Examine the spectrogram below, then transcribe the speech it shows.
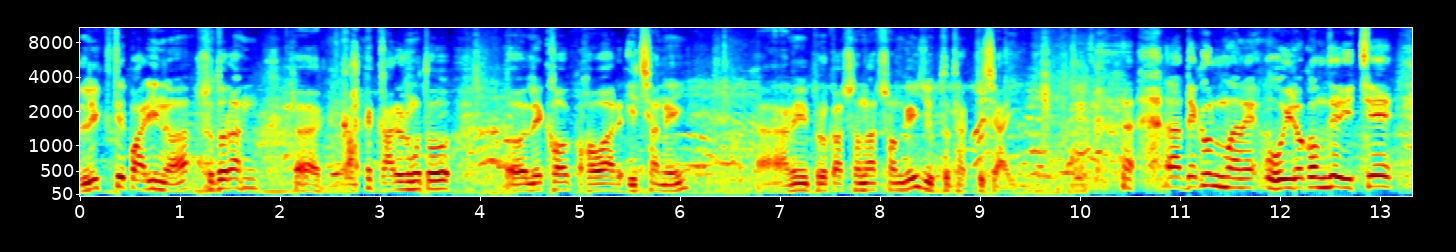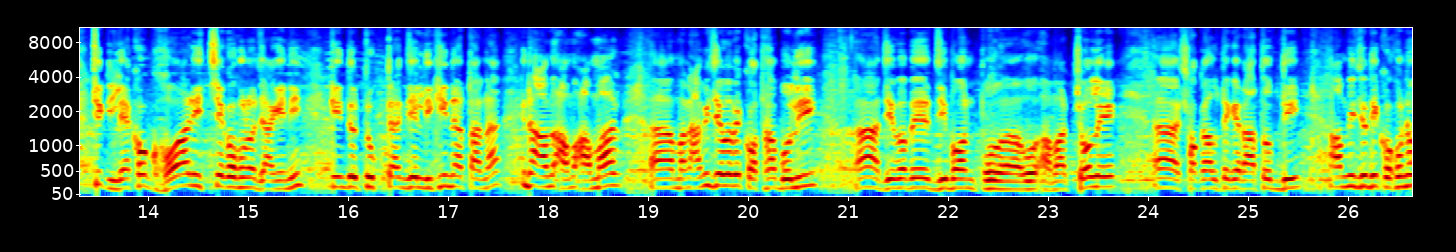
লিখতে পারি না। সুতরাং কারোর মতো লেখক হওয়ার ইচ্ছা নেই। আমি প্রকাশনার সঙ্গেই যুক্ত থাকতে চাই। দেখুন মানে ওই রকম যে ইচ্ছে, ঠিক লেখক হওয়ার ইচ্ছে কখনো জাগেনি, কিন্তু টুকটাক যে লিখি না তা না, কিন্তু আম- আম- আমার মানে আমি যেভাবে কথা বলি যেভাবে জীবন আমার চলে সকাল থেকে রাত অবধি আমি যদি কখনো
